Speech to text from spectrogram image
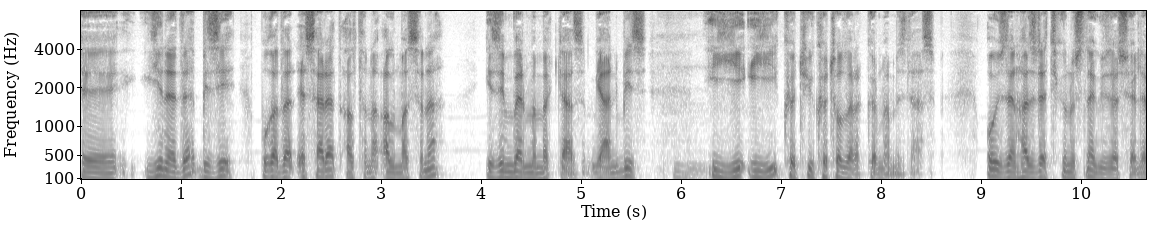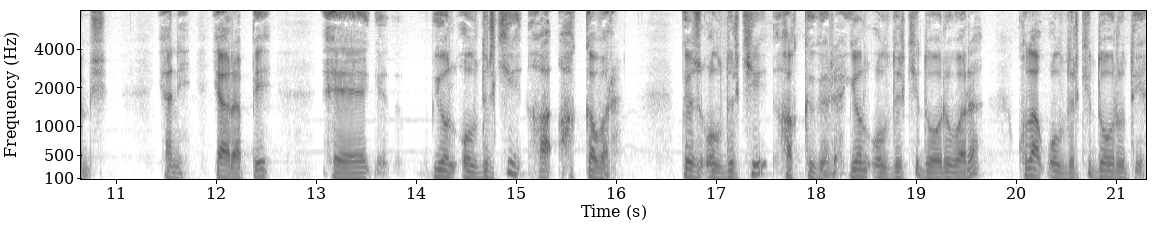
e, yine de bizi bu kadar esaret altına almasına izin vermemek lazım. Yani biz hmm. iyi iyi, kötüyü kötü olarak görmemiz lazım. O yüzden Hazreti Yunus ne güzel söylemiş. Yani Ya Rabbi e, yol oldur ki ha, hakka var. Göz oldur ki hakkı göre. Yol oldur ki doğru vara. Kulak oldur ki doğru diye.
